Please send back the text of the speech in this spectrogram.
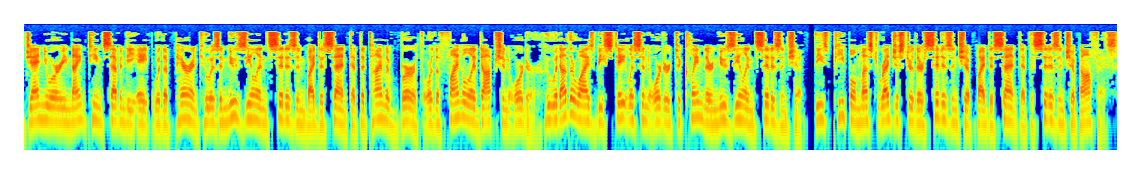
January 1978 with a parent who is a New Zealand citizen by descent at the time of birth or the final adoption order who would otherwise be stateless in order to claim their New Zealand citizenship, these people must register their citizenship by descent at the Citizenship Office.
